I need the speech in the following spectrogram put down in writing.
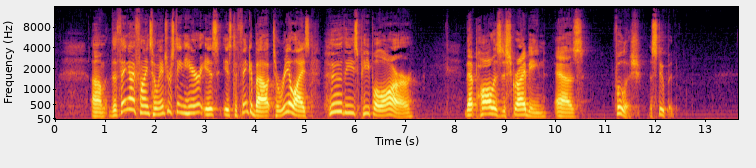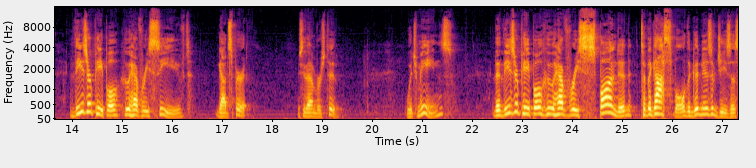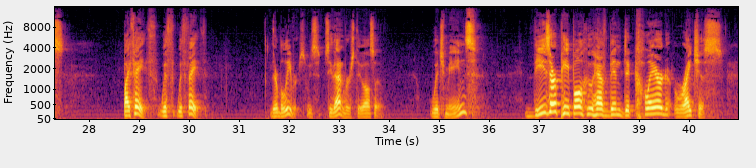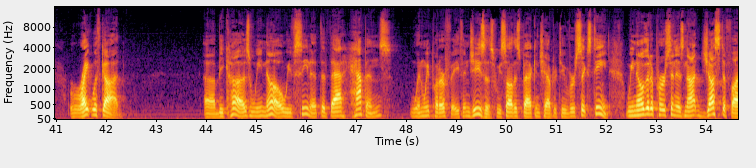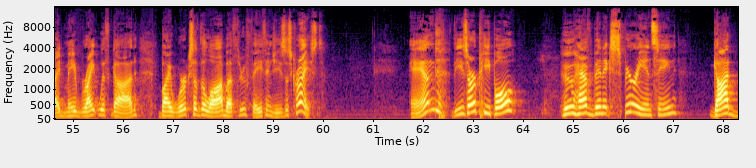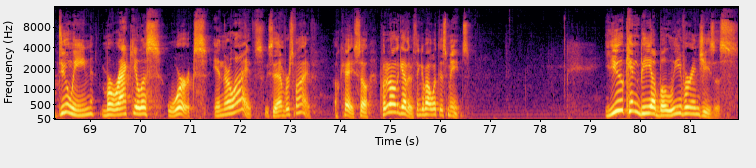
Um, the thing I find so interesting here is, is to think about, to realize who these people are that Paul is describing as foolish, as stupid. These are people who have received God's Spirit. We see that in verse 2. Which means that these are people who have responded to the gospel, the good news of Jesus, by faith, with, with faith. They're believers. We see that in verse 2 also. Which means these are people who have been declared righteous, right with God. Uh, because we know, we've seen it, that that happens when we put our faith in Jesus. We saw this back in chapter 2, verse 16. We know that a person is not justified, made right with God by works of the law, but through faith in Jesus Christ. And these are people who have been experiencing God doing miraculous works in their lives. We see that in verse 5. Okay, so put it all together. Think about what this means. You can be a believer in Jesus,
